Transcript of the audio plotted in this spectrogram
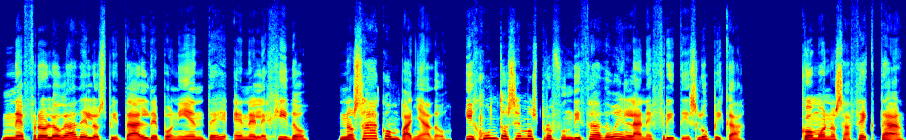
nefróloga del Hospital de Poniente en El Ejido, nos ha acompañado y juntos hemos profundizado en la nefritis lúpica, cómo nos afecta,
